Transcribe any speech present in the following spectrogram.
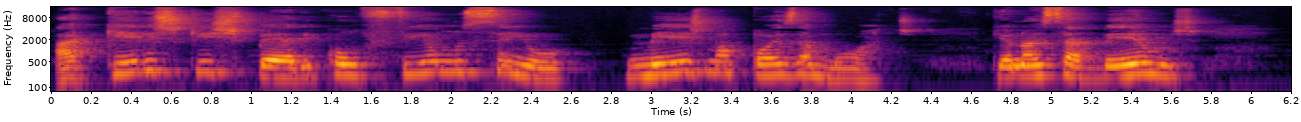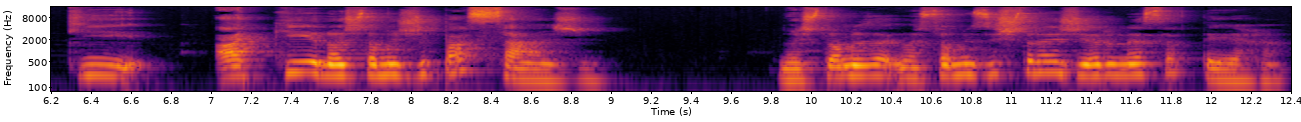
aqueles que esperam e confiam no Senhor, mesmo após a morte, que nós sabemos que aqui nós estamos de passagem. Nós estamos, nós somos estrangeiros nessa terra.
